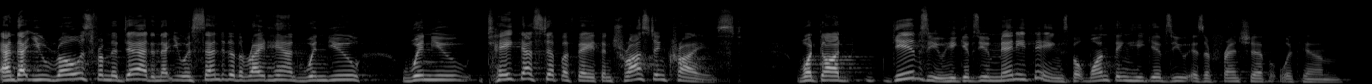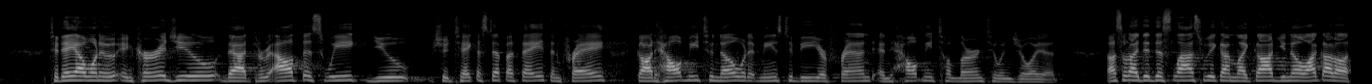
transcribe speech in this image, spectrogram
and that you rose from the dead and that you ascended to the right hand. When you, when you take that step of faith and trust in Christ, what God gives you, He gives you many things, but one thing He gives you is a friendship with Him. Today, I want to encourage you that throughout this week, you should take a step of faith and pray God, help me to know what it means to be your friend and help me to learn to enjoy it. That's what I did this last week. I'm like, God, you know, I got a,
